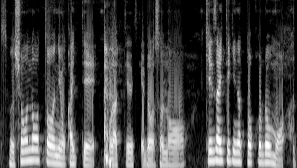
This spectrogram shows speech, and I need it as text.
そう、小ノートにも書いてもらってるんですけど、その、経済的なところもあっ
